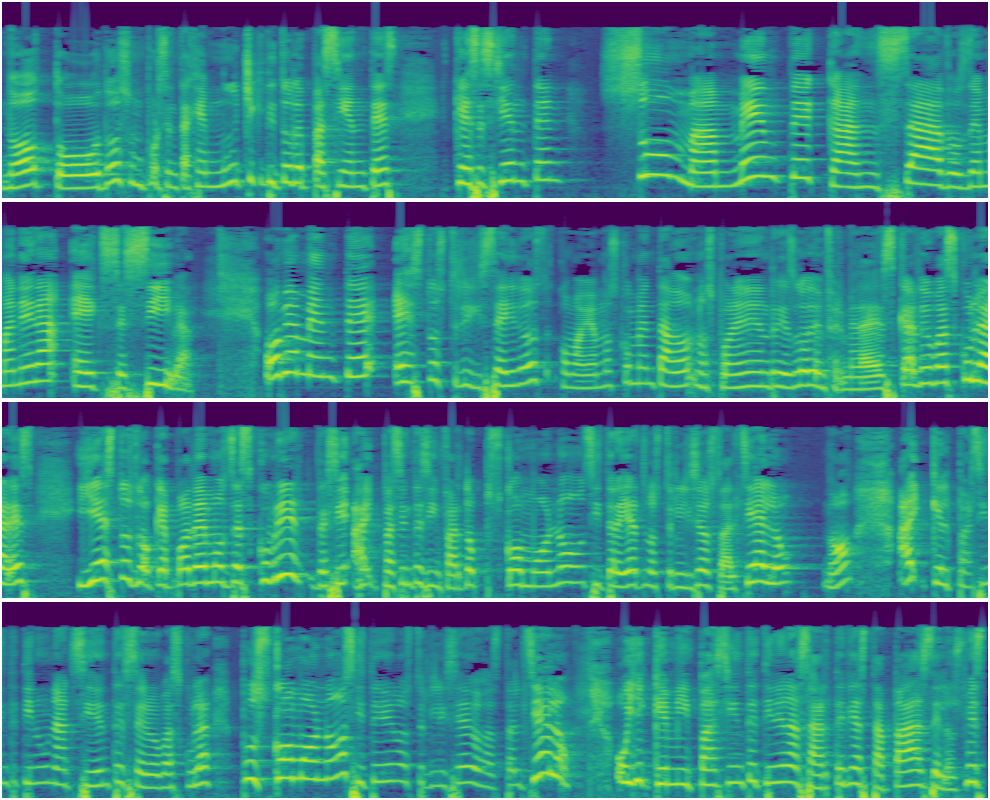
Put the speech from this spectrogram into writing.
no todos, un porcentaje muy chiquitito de pacientes que se sienten sumamente cansados de manera excesiva. Obviamente, estos triglicéridos, como habíamos comentado, nos ponen en riesgo de enfermedades cardiovasculares y esto es lo que podemos descubrir. Decir, hay pacientes infarto, pues cómo no, si traías los triglicéridos al cielo, ¿no? Ay, que el paciente tiene un accidente cerebrovascular, pues cómo no, si tiene los triglicéridos hasta el cielo. Oye, que mi paciente tiene las arterias tapadas de los pies,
